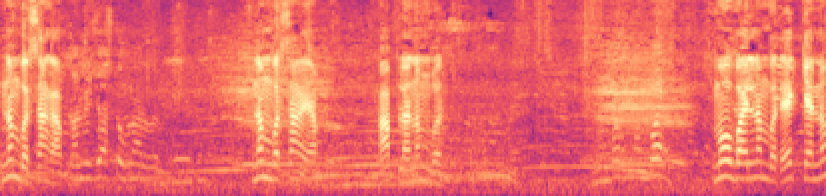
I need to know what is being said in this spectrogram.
नंबर सांगा आपला. कमी जास्त होणार नंबर सांगा आपला आपला number. Number number. Mobile number एक्क्याण्णव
